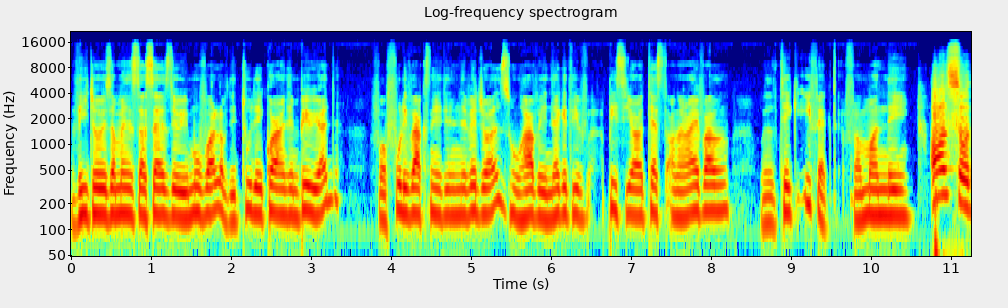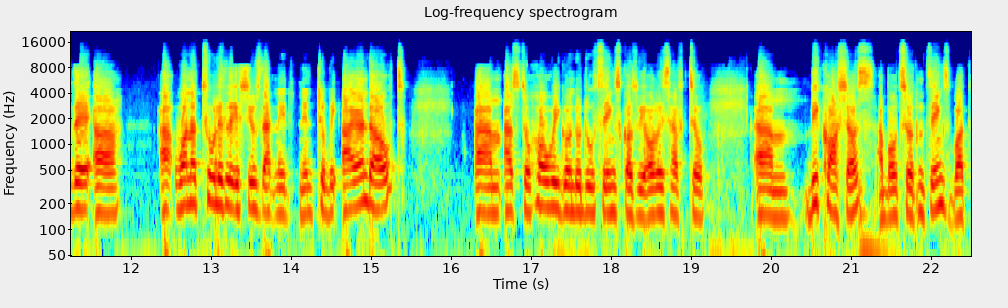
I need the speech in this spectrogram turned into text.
The Tourism Minister says the removal of the two-day quarantine period for fully vaccinated individuals who have a negative PCR test on arrival will take effect from Monday. Also, there are uh, one or two little issues that need, need to be ironed out um, as to how we're going to do things because we always have to um, be cautious about certain things. But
